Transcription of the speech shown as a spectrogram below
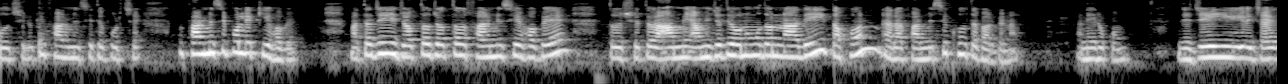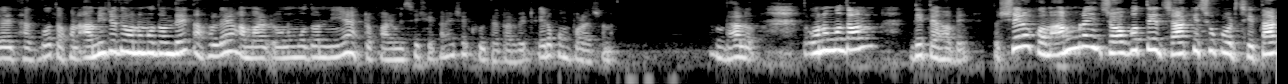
বলছিল কি ফার্মেসিতে পড়ছে। ফার্মেসি পড়লে কি হবে? মাতাজি, যত যত ফার্মেসি হবে, তো সে তো আমি আমি যদি অনুমোদন না দিই, তখন এরা ফার্মেসি খুলতে পারবে না। মানে এরকম যে যেই জায়গায় থাকব, তখন আমি যদি অনুমোদন দেই, তাহলে আমার অনুমোদন নিয়ে একটা ফার্মেসি সেখানে সে খুলতে পারবে। এরকম পড়াশোনা। ভালো। তো অনুমোদন দিতে হবে। তো সেরকম আমরা এই জগতে যা কিছু করছি, তার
